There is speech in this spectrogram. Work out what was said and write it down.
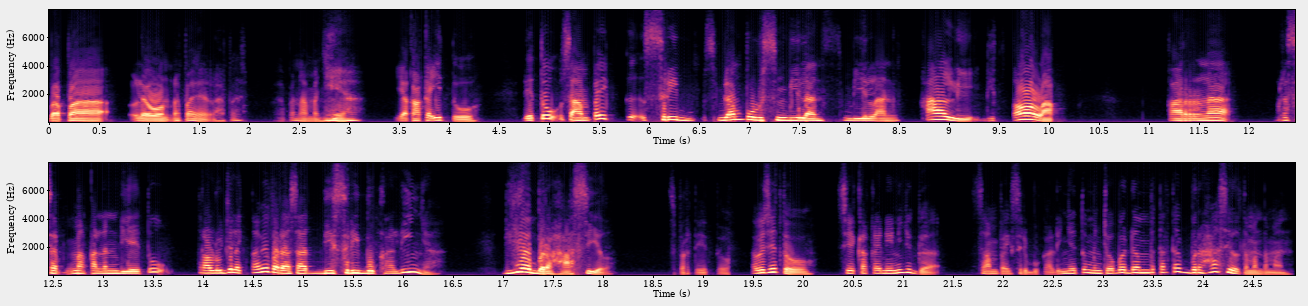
bapak Leon apa ya apa apa namanya ya ya kakek itu dia tuh sampai ke 99 9 kali ditolak karena resep makanan dia itu terlalu jelek. Tapi pada saat di seribu kalinya dia berhasil. Seperti itu. Habis itu si kakek ini juga sampai seribu kalinya itu mencoba dan ternyata berhasil teman-teman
